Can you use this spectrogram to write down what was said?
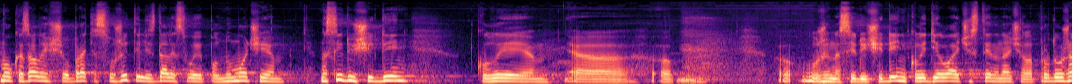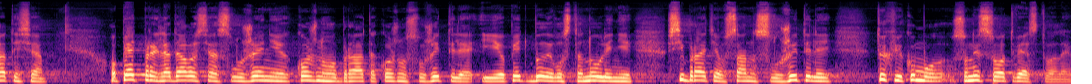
ми вказали, що браття-служителі здали свої повномочія, на слідуючий день, коли е, е, уже на слідуючий день, коли ділова частина почала продовжатися, опять приглядалося служення кожного брата, кожного служителя, і опять були встановлені всі браття в сан служителей, тих, в якому вони соответствували.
